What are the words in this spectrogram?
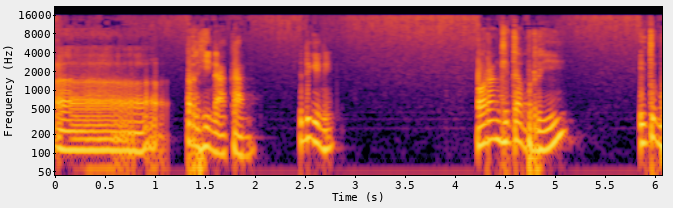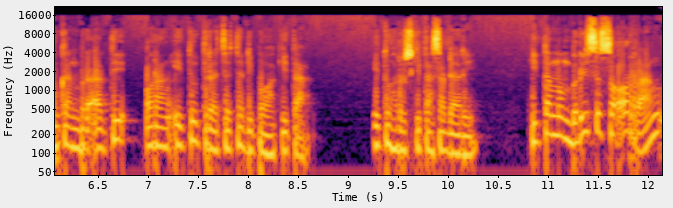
uh, terhinakan jadi gini orang kita beri itu bukan berarti orang itu derajatnya di bawah kita itu harus kita sadari kita memberi seseorang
